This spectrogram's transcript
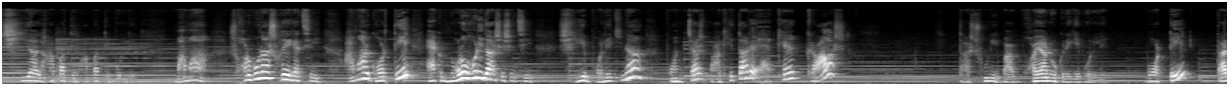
শিয়াল হাঁপাতে হাঁপাতে বললে, মামা, সর্বনাশ হয়ে গেছে। আমার গর্তে এক নরহরি দাস এসেছে। সে বলে কি না পঞ্চাশ বাঘে তার এক এক গ্রাস? তা শুনে বাঘ ভয়ানক রেগে বললে, বটে, তার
